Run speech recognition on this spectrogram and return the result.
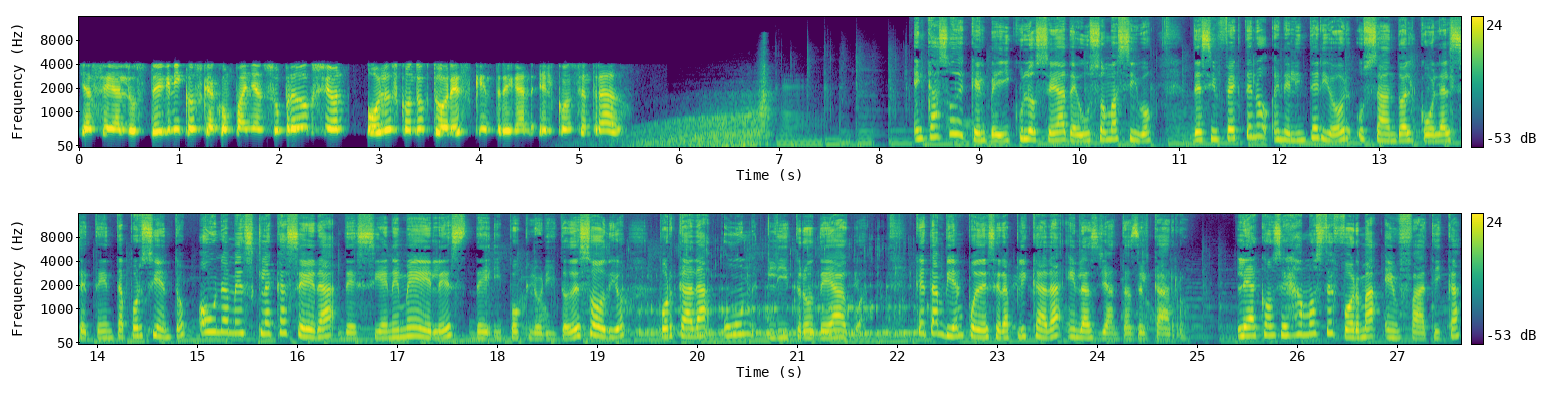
ya sean los técnicos que acompañan su producción o los conductores que entregan el concentrado. En caso de que el vehículo sea de uso masivo, desinfectelo en el interior usando alcohol al 70% o una mezcla casera de 100 ml de hipoclorito de sodio por cada un litro de agua, que también puede ser aplicada en las llantas del carro. Le aconsejamos de forma enfática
